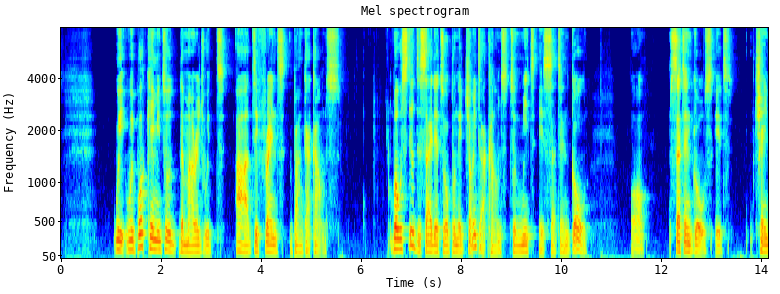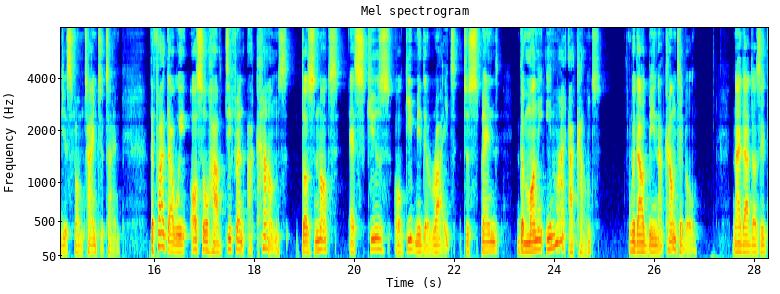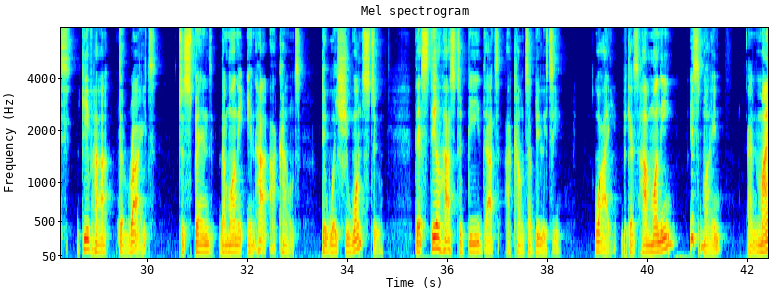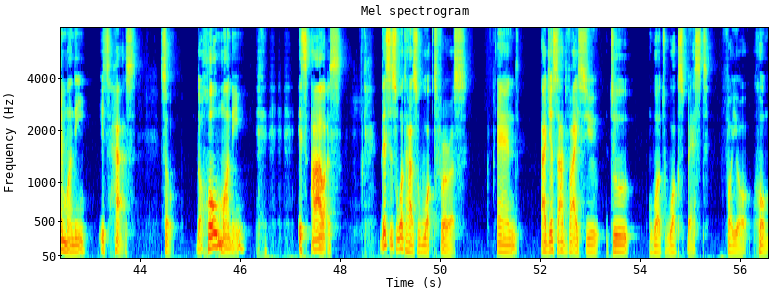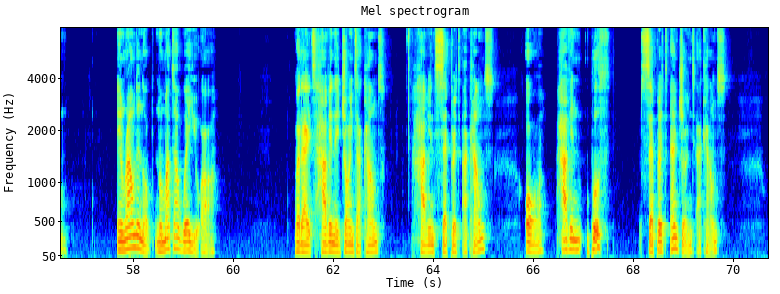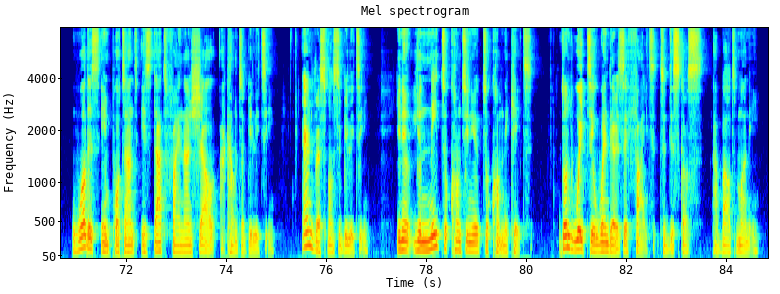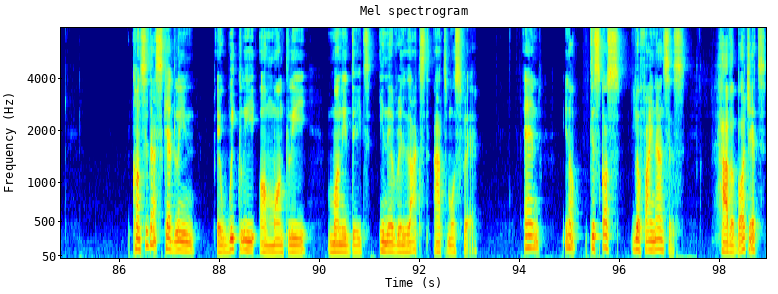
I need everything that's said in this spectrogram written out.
We, we both came into the marriage with our different bank accounts, but we still decided to open a joint account to meet a certain goal or certain goals. It changes from time to time. The fact that we also have different accounts does not excuse or give me the right to spend the money in my account without being accountable. Neither does it give her the right to spend the money in her account the way she wants to. There still has to be that accountability. Why? Because her money is mine and my money is hers. So the whole money is ours. This is what has worked for us. And I just advise you do what works best for your home. In rounding up, no matter where you are, whether it's having a joint account, having separate accounts, or having both separate and joint accounts, what is important is that financial accountability and responsibility you know, you need to continue to communicate. Don't wait till when there is a fight to discuss about money. Consider scheduling a weekly or monthly money date in a relaxed atmosphere and, you know, discuss your finances. Have a budget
